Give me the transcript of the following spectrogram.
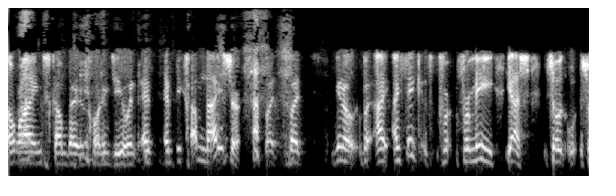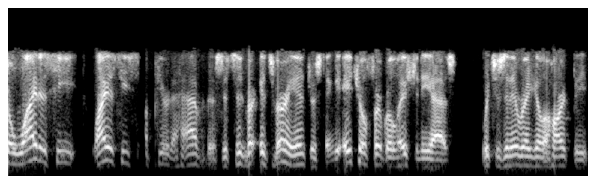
a lying scumbag, according to you, and, and, and become nicer. But but you know, but I, I think for for me, yes. So so why does he why does he appear to have this? It's it's very interesting. The atrial fibrillation he has, which is an irregular heartbeat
